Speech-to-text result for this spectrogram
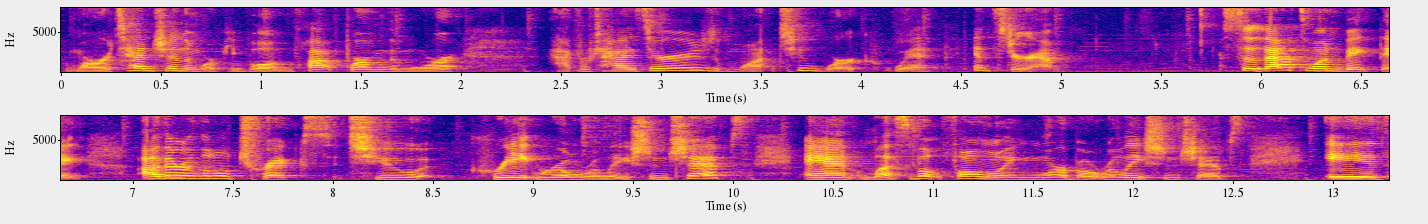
the more retention, the more people on the platform, the more advertisers want to work with Instagram. So that's one big thing. Other little tricks to create real relationships and less about following, more about relationships is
